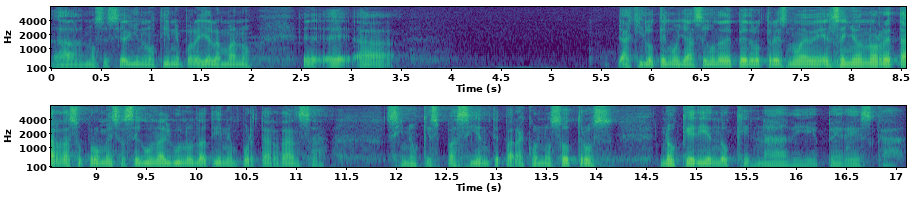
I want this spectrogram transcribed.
Ah, no sé si alguien lo tiene por ahí a la mano. Eh, eh, ah, aquí lo tengo ya, segunda de Pedro 3:9. El Señor no retarda su promesa según algunos la tienen por tardanza, sino que es paciente para con nosotros, no queriendo que nadie perezca,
